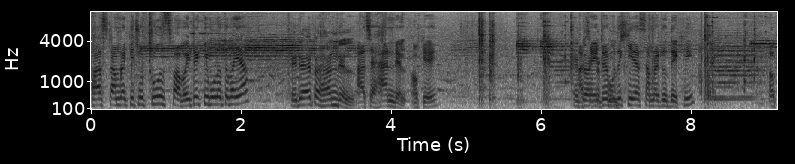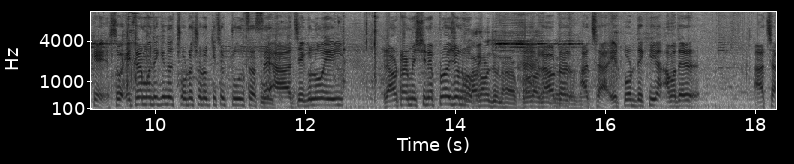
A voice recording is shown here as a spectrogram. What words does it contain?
ফার্স্ট আমরা কিছু টুলস পাবো। এটা কি মূলত ভাইয়া? এটা একটা হ্যান্ডেল আচ্ছা হ্যান্ডেল ওকে। আচ্ছা এটার মধ্যে কি আছে আমরা একটু দেখি। ওকে সো এটার মধ্যে কিন্তু ছোট ছোট কিছু টুলস আছে যেগুলো এই রাউটার মেশিনে প্রয়োজন হবে। লাগানোর জন্য, হ্যাঁ, রাউটার আচ্ছা এরপর দেখি আমাদের আচ্ছা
